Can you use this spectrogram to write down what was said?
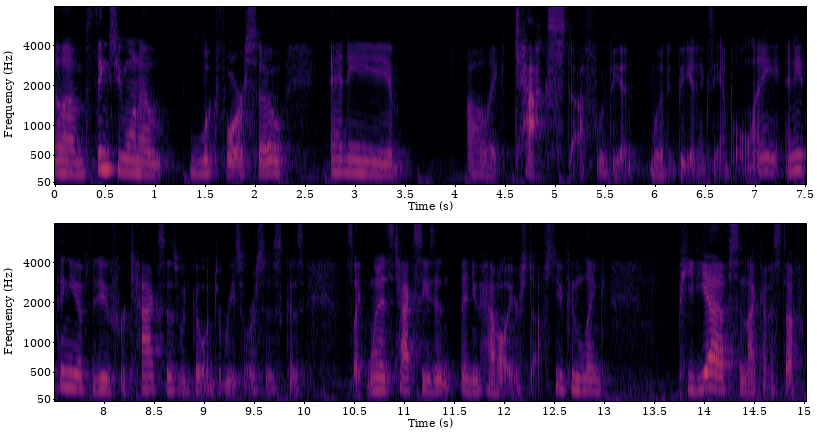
um, things you wanna look for. So any uh, like tax stuff would be a, would be an example. Any anything you have to do for taxes would go into resources because it's like when it's tax season, then you have all your stuff. So you can link PDFs and that kind of stuff.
